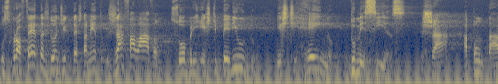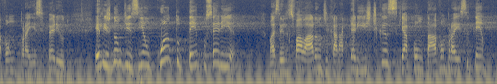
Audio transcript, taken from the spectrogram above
Os profetas do Antigo Testamento já falavam sobre este período, este reino do Messias, já apontavam para esse período. Eles não diziam quanto tempo seria, mas eles falaram de características que apontavam para esse tempo.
